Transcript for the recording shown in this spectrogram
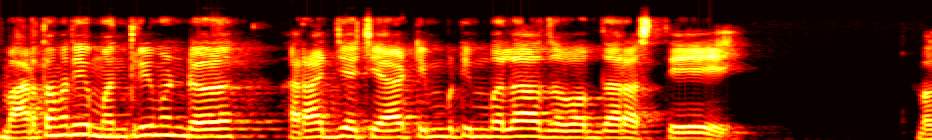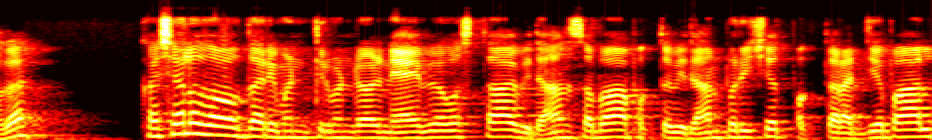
भारतामध्ये मंत्रिमंडळ राज्याच्या टिंबटिंबला जबाबदार असते. बघा कशाला जबाबदारी मंत्रिमंडळ? न्यायव्यवस्था विधानसभा फक्त विधान परिषद फक्त राज्यपाल?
